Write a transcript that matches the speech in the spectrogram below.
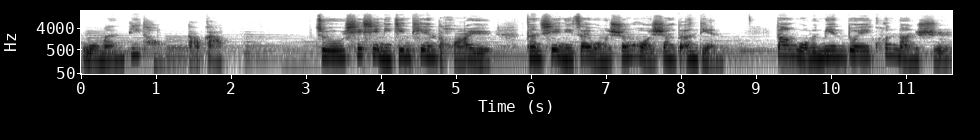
我们低头祷告，主，谢谢你今天的话语，感谢你在我们生活上的恩典。当我们面对困难时，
